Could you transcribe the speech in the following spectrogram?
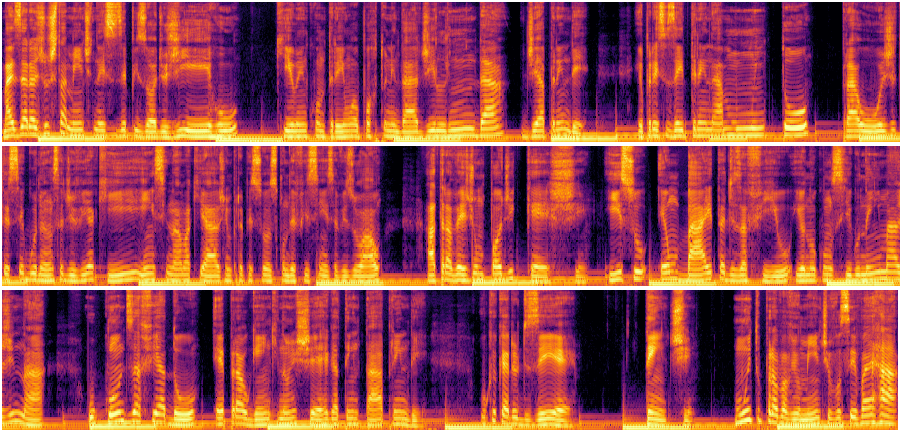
Mas era justamente nesses episódios de erro que eu encontrei uma oportunidade linda de aprender. Eu precisei treinar muito para hoje ter segurança de vir aqui e ensinar maquiagem para pessoas com deficiência visual através de um podcast. Isso é um baita desafio e eu não consigo nem imaginar o quão desafiador é para alguém que não enxerga tentar aprender. O que eu quero dizer é: tente. Muito provavelmente você vai errar.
